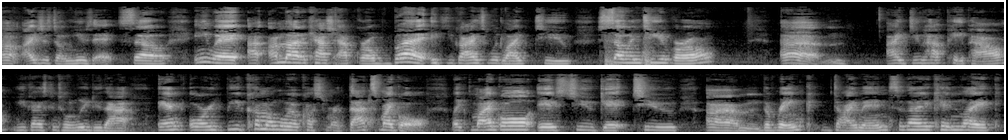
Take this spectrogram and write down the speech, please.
Um, I just don't use it. So anyway, I, am not a Cash App girl, but if you guys would like to sew into your girl, um, I do have PayPal. You guys can totally do that, and or become a loyal customer. That's my goal. Like my goal is to get to um, the rank diamond so that I can like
